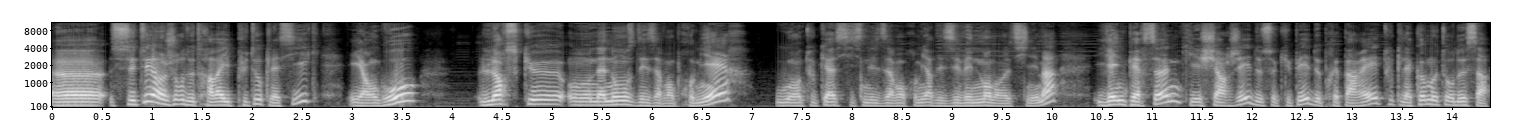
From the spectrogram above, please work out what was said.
Euh, c'était un jour de travail plutôt classique, et en gros, lorsque on annonce des avant-premières, ou en tout cas si ce n'est des avant-premières, des événements dans notre cinéma, il y a une personne qui est chargée de s'occuper de préparer toute la com autour de ça,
